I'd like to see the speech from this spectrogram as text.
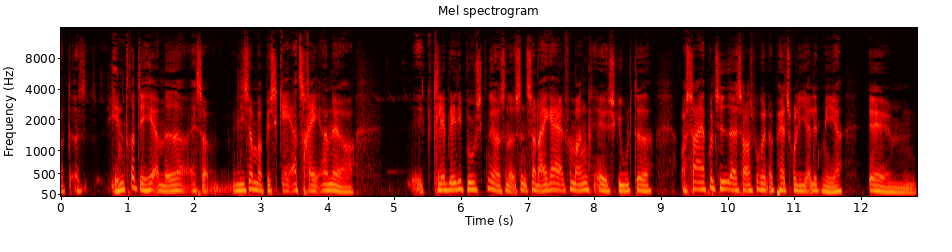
at, at hindre det her med, altså ligesom at beskære træerne og øh, klippe lidt i buskene og sådan noget, sådan, så der ikke er alt for mange øh, skjulsteder. Og så er politiet altså også begyndt at patruljere lidt mere. Øhm,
